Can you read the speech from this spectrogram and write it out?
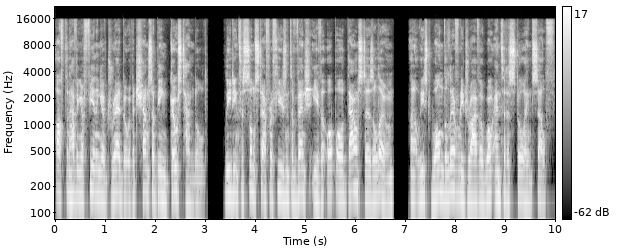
often having a feeling of dread but with a chance of being ghost handled, leading to some staff refusing to venture either up or downstairs alone, and at least one delivery driver won't enter the store himself.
